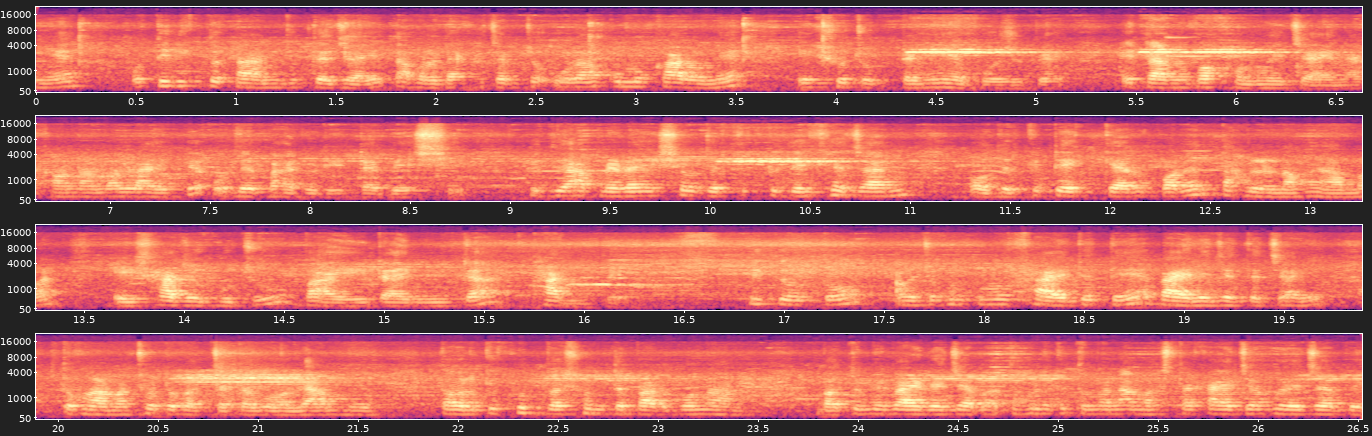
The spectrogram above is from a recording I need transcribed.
নিয়ে অতিরিক্ত টাইম দিতে যাই, তাহলে দেখা যাবে যে ওরা কোনো কারণে এই সুযোগটা নিয়ে বসবে। এটা আমি কখনোই চাই না, কারণ আমার লাইফে ওদের প্রায়োরিটিটা বেশি। যদি আপনারা এসে ওদেরকে একটু দেখে যান ওদেরকে টেক কেয়ার করেন, তাহলে না হয় আমার এই সাজুগুজু বা এই টাইমিংটা থাকবে। তৃতীয়ত, আমি যখন কোনো ফ্লাইটেতে বাইরে যেতে চাই, তখন আমার ছোটো বাচ্চাটা বলে, আম্মু, তাহলে কি খুদবা শুনতে পারব না? বা তুমি বাইরে যাবা, তাহলে কি তোমার নামাজটা কায়জা হয়ে যাবে?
